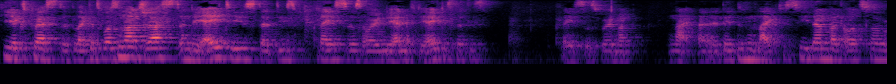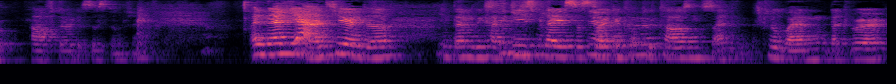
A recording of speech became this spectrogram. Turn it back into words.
he expressed it. Like it was not just in the 80s that these places, or in the end of the 80s, that these places were not, uh, they didn't like to see them, but also after the system change. And then, yeah, and here in the, and then we have these places starting from 2000s until when that were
